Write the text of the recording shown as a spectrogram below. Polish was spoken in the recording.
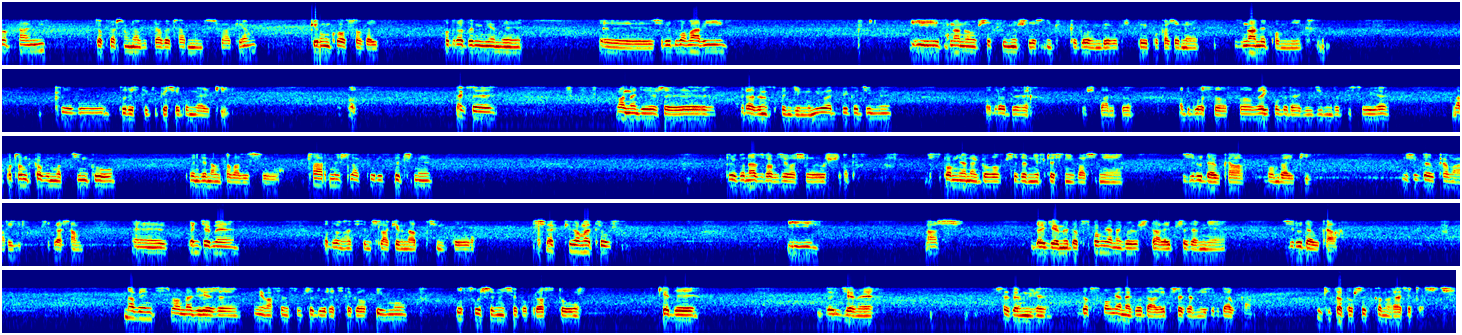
kochani. Zapraszam na wyprawę czarnym szlakiem w kierunku Osowej. Po drodze miniemy yy, źródło Marii i znaną wszystkim już leśniczówkę Gołębiewo, przy której pokażemy znany pomnik klubu turystyki piesiej Bąbelki. O, Także mam nadzieję, że razem spędzimy miłe dwie godziny. Po drodze już bardzo odgłosy osowe i pogoda jak widzimy dopisuje. Na początkowym odcinku będzie nam towarzyszył czarny szlak turystyczny, którego nazwa wzięła się już od wspomnianego przeze mnie wcześniej właśnie źródełka bąbelki. Źródełka Marii, przepraszam. E, Będziemy podążać tym szlakiem na odcinku 3 km i aż dojdziemy do wspomnianego już dalej przeze mnie źródełka. No więc mam nadzieję, że nie ma sensu przedłużać tego filmu. Usłyszymy się po prostu, kiedy dojdziemy przeze mnie do wspomnianego dalej przeze mnie źródełka. Póki co to wszystko, na razie cześć.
